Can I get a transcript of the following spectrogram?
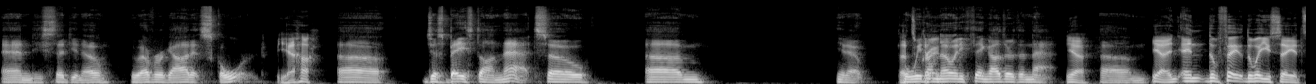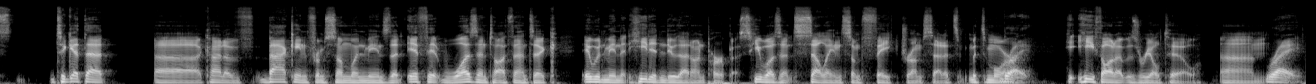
And he said, you know, whoever got it scored yeah, uh, just based on that. So, um, you know, that's but we great. don't know anything other than that. Yeah, Um, yeah, and, and the fa- the way you say it's to get that uh, kind of backing from someone means that if it wasn't authentic, it would mean that he didn't do that on purpose. He wasn't selling some fake drum set. It's it's more right, he, he thought it was real too. Um, right.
